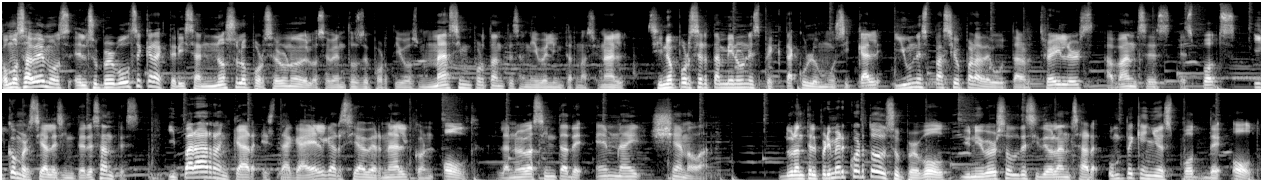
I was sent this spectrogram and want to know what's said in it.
Como sabemos, el Super Bowl se caracteriza no solo por ser uno de los eventos deportivos más importantes a nivel internacional, sino por ser también un espectáculo musical y un espacio para debutar trailers, avances, spots y comerciales interesantes. Y para arrancar está Gael García Bernal con Old, la nueva cinta de M. Night Shyamalan. Durante el primer cuarto del Super Bowl, Universal decidió lanzar un pequeño spot de Old,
